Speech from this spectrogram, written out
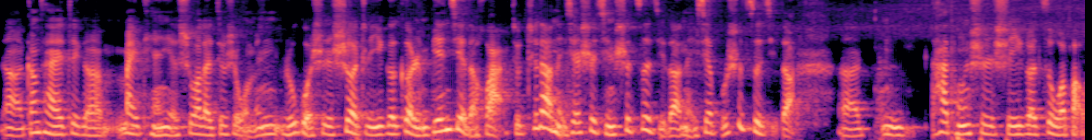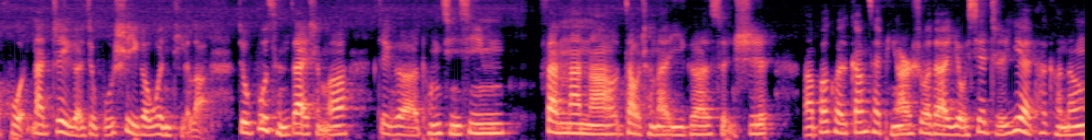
呃，刚才这个麦田也说了，就是我们如果是设置一个个人边界的话，就知道哪些事情是自己的，哪些不是自己的。呃，嗯，它同时是一个自我保护，那这个就不是一个问题了，就不存在什么这个同情心泛滥呐，造成了一个损失啊。包括刚才平儿说的，有些职业它可能。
